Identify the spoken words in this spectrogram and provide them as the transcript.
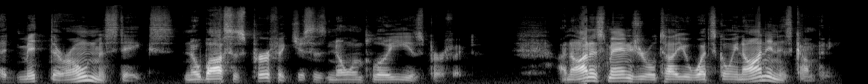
admit their own mistakes. No boss is perfect, just as no employee is perfect. An honest manager will tell you what's going on in his company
